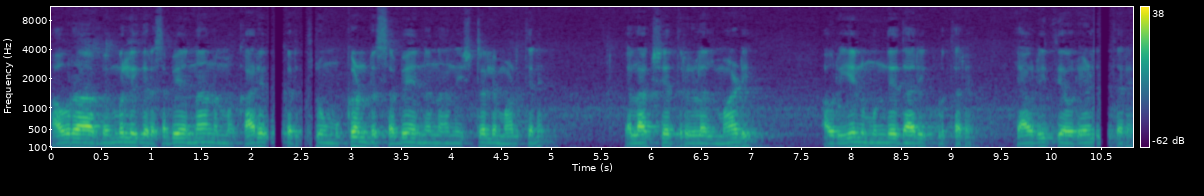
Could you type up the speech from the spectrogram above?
ಅವರ ಬೆಂಬಲಿಗರ ಸಭೆಯನ್ನು, ನಮ್ಮ ಕಾರ್ಯಕರ್ತರು, ಮುಖಂಡರ ಸಭೆಯನ್ನು ನಾನು ಇಷ್ಟರಲ್ಲೇ ಮಾಡ್ತೇನೆ. ಎಲ್ಲ ಕ್ಷೇತ್ರಗಳಲ್ಲಿ ಮಾಡಿ ಅವರು ಏನು ಮುಂದೆ ದಾರಿ ಕೊಡ್ತಾರೆ, ಯಾವ ರೀತಿ ಅವ್ರು ಹೇಳ್ತಾರೆ,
